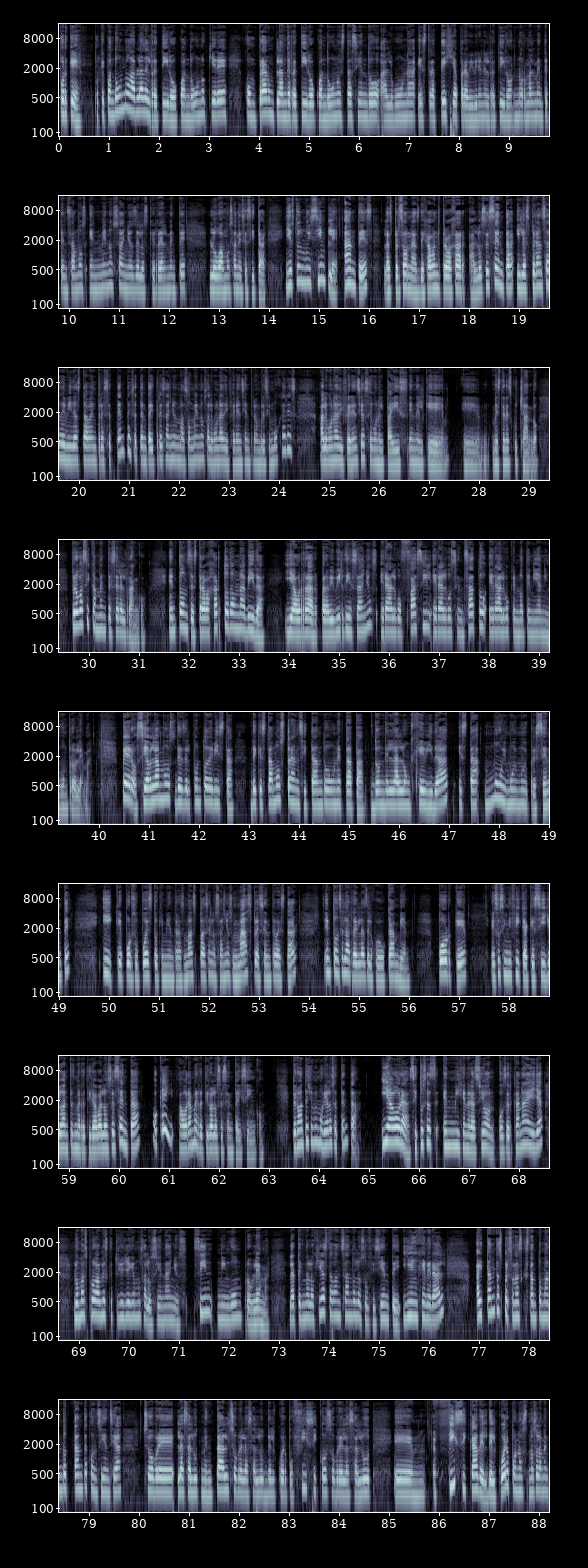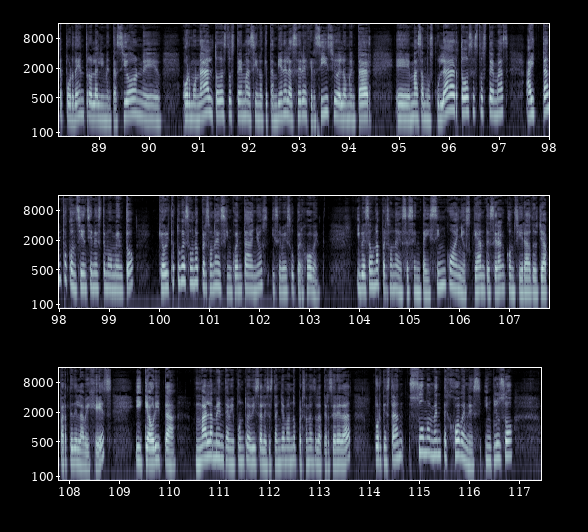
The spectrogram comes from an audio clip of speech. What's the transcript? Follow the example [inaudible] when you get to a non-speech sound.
¿Por qué? Porque cuando uno habla del retiro, cuando uno quiere comprar un plan de retiro, cuando uno está haciendo alguna estrategia para vivir en el retiro, normalmente pensamos en menos años de los que realmente lo vamos a necesitar. Y esto es muy simple. Antes las personas dejaban de trabajar a los 60 y la esperanza de vida estaba entre 70 y 73 años más o menos, alguna diferencia entre hombres y mujeres, alguna diferencia según el país en el que eh, me estén escuchando pero básicamente ese era el rango. Entonces, trabajar toda una vida y ahorrar para vivir 10 años era algo fácil, era algo sensato, era algo que no tenía ningún problema. Pero si hablamos desde el punto de vista de que estamos transitando una etapa donde la longevidad está muy, muy, muy presente y que por supuesto que mientras más pasen los años, más presente va a estar, entonces las reglas del juego cambian. Porque eso significa que si yo antes me retiraba a los 60, ok, ahora me retiro a los 65. Pero antes yo me moría a los 70. Y ahora, si tú estás en mi generación o cercana a ella, lo más probable es que tú y yo lleguemos a los 100 años sin ningún problema. La tecnología está avanzando lo suficiente y en general hay tantas personas que están tomando tanta conciencia sobre la salud mental, sobre la salud del cuerpo físico, sobre la salud em, física del, del cuerpo, no, no, solamente por dentro, la alimentación eh, hormonal, todos estos temas, sino que también el hacer ejercicio, el aumentar eh, masa muscular, todos estos temas. Hay tanta conciencia en este momento que ahorita tú ves a una persona de 50 años y se ve súper joven. Y ves a una persona de 65 años que antes eran considerados ya parte de la vejez y que ahorita malamente a mi punto de vista les están llamando personas de la tercera edad porque están sumamente jóvenes, incluso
